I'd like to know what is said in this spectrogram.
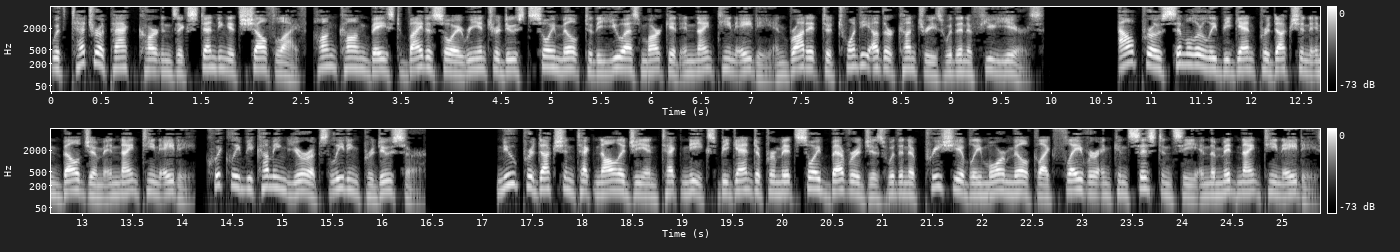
With Tetra Pak cartons extending its shelf life, Hong Kong-based Vitasoy reintroduced soy milk to the U.S. market in 1980 and brought it to 20 other countries within a few years. Alpro similarly began production in Belgium in 1980, quickly becoming Europe's leading producer. New production technology and techniques began to permit soy beverages with an appreciably more milk-like flavor and consistency in the mid-1980s.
